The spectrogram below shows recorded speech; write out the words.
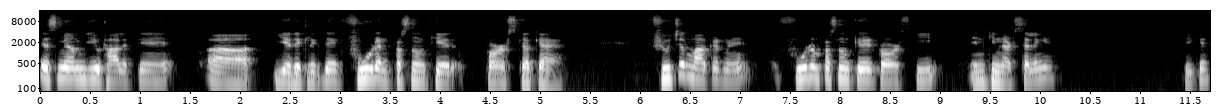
इसमें हम जी उठा लेते हैं ये देख लेते हैं food and personal care products का क्या है? फ्यूचर मार्केट में food and personal care products की इनकी नट सेलिंग है, ठीक है?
